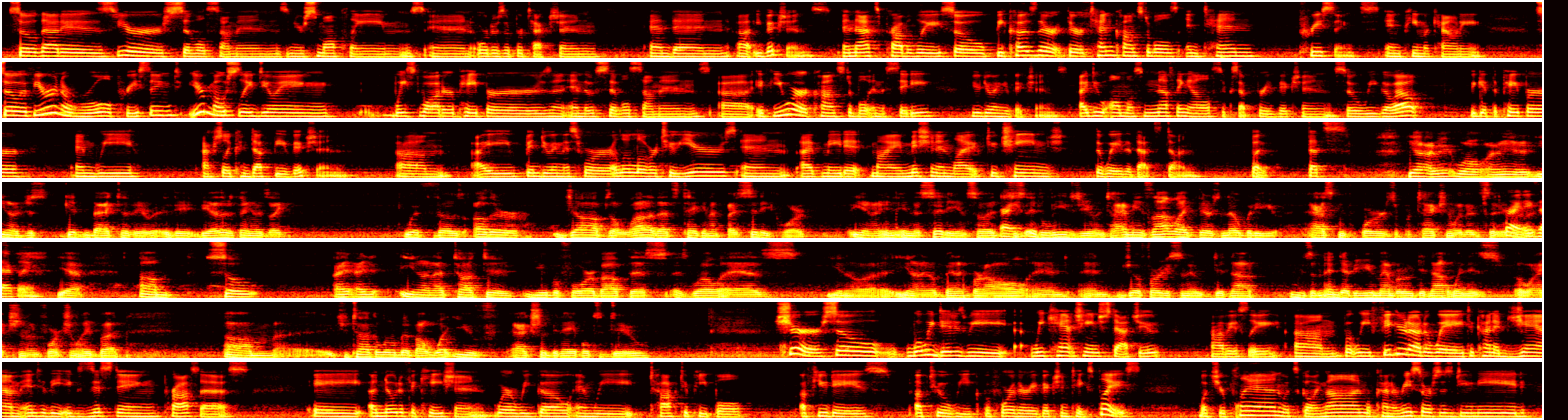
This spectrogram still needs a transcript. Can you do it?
So that is your civil summons and your small claims and orders of protection. and then uh, evictions. And that's probably so because there there are ten constables in ten precincts in Pima County. So if you're in a rural precinct, you're mostly doing wastewater papers and, and those civil summons. Uh, if you are a constable in the city, you're doing evictions. I do almost nothing else except for eviction. So we go out, we get the paper, and we actually conduct the eviction. Um, I've been doing this for a little over two years, and I've made it my mission in life to change the way that that's done. But that's Yeah, I mean, well, I mean, you know, just getting back to the the the other thing is like with those other jobs, a lot of that's taken up by city court, you know, in, in the city, and so it Right. just it leaves you entire. I mean, it's not like there's nobody asking for orders of protection within city. right, limits. exactly. Yeah. Um, so, I, I, you know, and I've talked to you before about this as well as, you know, uh, you know, I know Bennett Bernal and and Joe Ferguson, who did not, who's an NWU member who did not win his election, unfortunately. But um, could you talk a little bit about what you've actually been able to do? Sure. So what we did is we we can't change statute, obviously, um, but we figured out a way to kind of jam into the existing process a a notification where we go and we talk to people a few days up to a week before their eviction takes place. What's your plan? What's going on? What kind of resources do you need?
